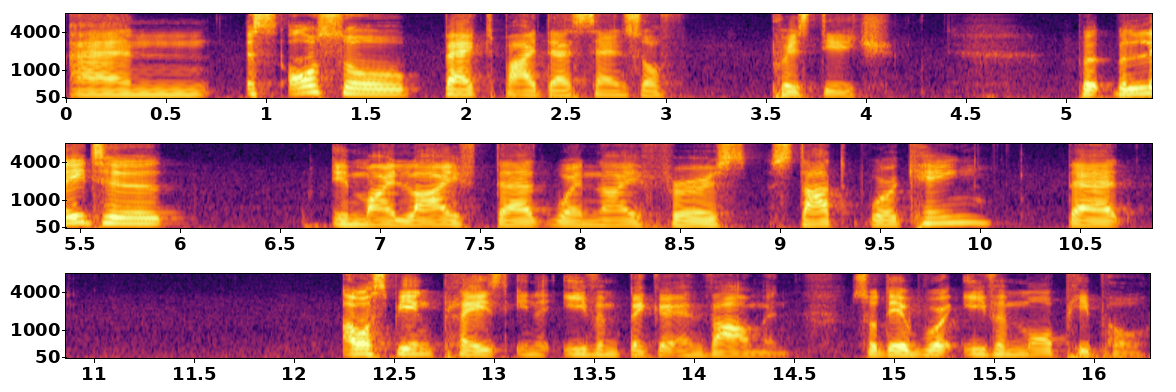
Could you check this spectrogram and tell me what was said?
And it's also backed by that sense of prestige. But, but later in my life, that when I first start working, that I was being placed in an even bigger environment. So there were even more people.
